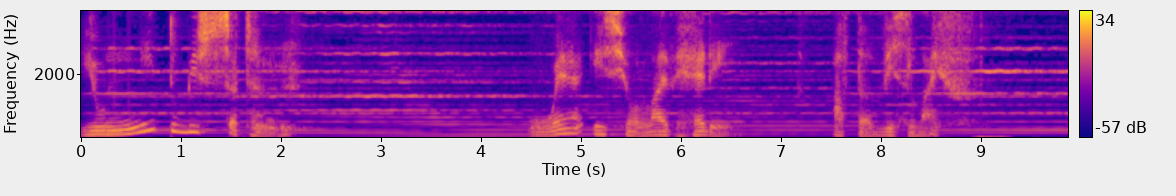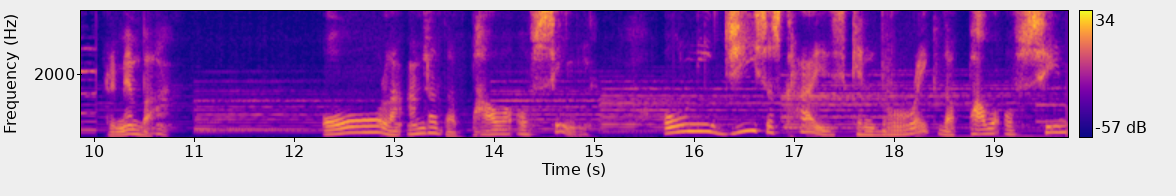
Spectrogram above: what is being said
you need to be certain where is your life heading after this life. Remember, all are under the power of sin. Only Jesus Christ can break the power of sin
